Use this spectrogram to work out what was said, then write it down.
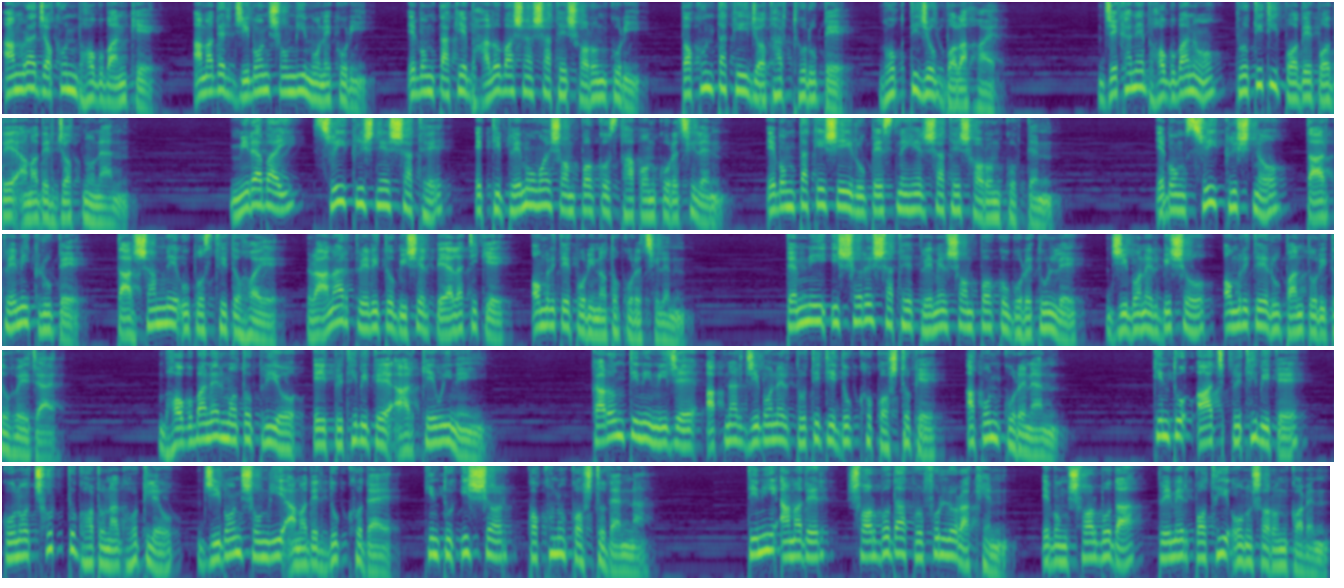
আমরা যখন ভগবানকে আমাদের জীবনসঙ্গী মনে করি এবং তাকে ভালোবাসার সাথে স্মরণ করি, তখন তাকেই যথার্থ রূপে ভক্তিযোগ বলা হয়। যেখানে ভগবানও প্রতিটি পদে পদে আমাদের যত্ন নেন। মীরাবাই শ্রীকৃষ্ণের সাথে একটি প্রেমময় সম্পর্ক স্থাপন করেছিলেন। এবং তাকে সেই রূপে স্নেহের সাথে স্মরণ করতেন। এবং শ্রীকৃষ্ণ তার প্রেমিক রূপে তার সামনে উপস্থিত হয়ে রানার প্রেরিত বিষের পেয়ালাটিকে অমৃতে পরিণত করেছিলেন। তেমনি ঈশ্বরের সাথে প্রেমের সম্পর্ক গড়ে তুললে জীবনের বিষও অমৃতে রূপান্তরিত হয়ে যায়। ভগবানের মতো প্রিয় এই পৃথিবীতে আর কেউই নেই। কারণ তিনি নিজে আপনার জীবনের প্রতিটি দুঃখ কষ্টকে আপন করে নেন। কিন্তু আজ পৃথিবীতে কোনো ছোট্ট ঘটনা ঘটলেও জীবন সঙ্গী আমাদের দুঃখ দেয়, কিন্তু ঈশ্বর কখনো কষ্ট দেন না। তিনি আমাদের সর্বদা প্রফুল্ল রাখেন এবং সর্বদা প্রেমের পথেই অনুসরণ করেন।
